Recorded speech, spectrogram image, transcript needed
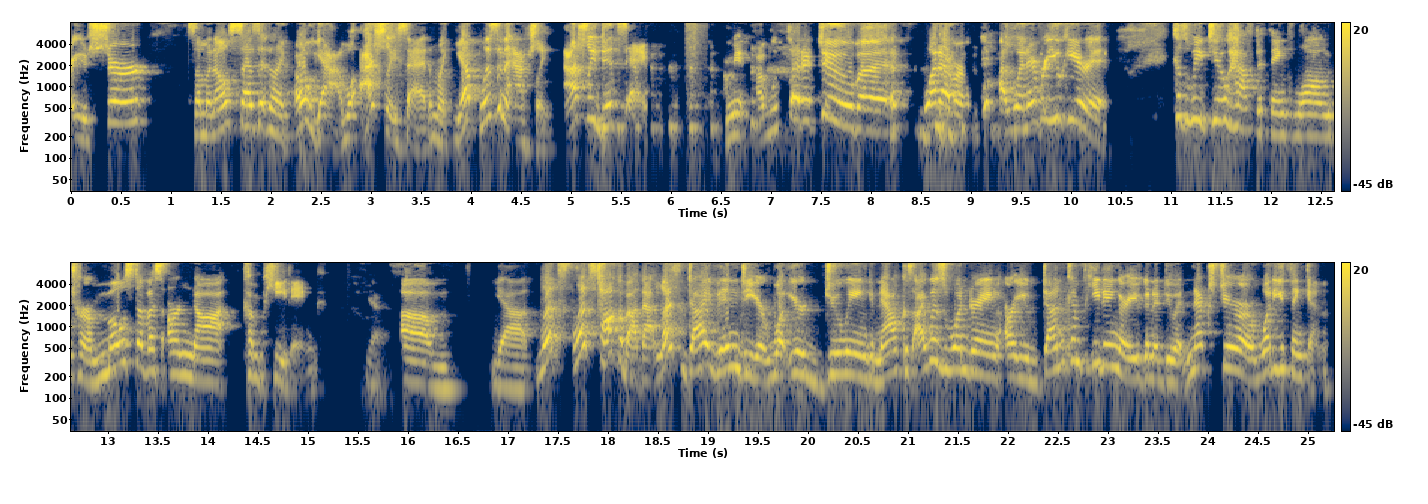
are you sure someone else says it and like oh yeah well ashley said i'm like yep listen to ashley ashley did say I mean, I would said it too, but whatever. Whenever you hear it, because we do have to think long term. Most of us are not competing. Yes. Um, yeah. Let's let's talk about that. Let's dive into your what you're doing now. Because I was wondering, are you done competing? Are you going to do it next year, or what are you thinking?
